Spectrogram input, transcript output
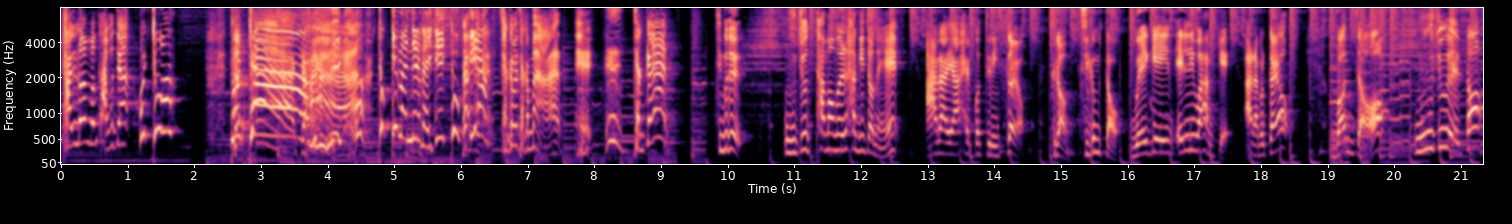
달로 한번 가보자. 어 좋아. 도착! 어, 토끼 만나러 가야지 토끼야. 친구들, 우주 탐험을 하기 전에 알아야 할 것들이 있어요. 그럼 지금부터 외계인 엘리와 함께 알아볼까요? 먼저 우주에서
